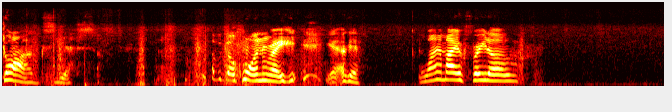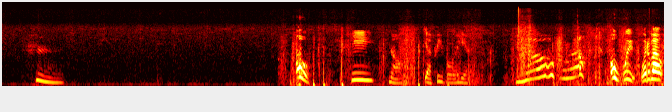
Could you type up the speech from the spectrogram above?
dogs? Yes. I've got one right. Yeah, okay. Why am I afraid of Hmm. Oh, he no. Yeah, people are here. No, bro. Oh wait, what about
